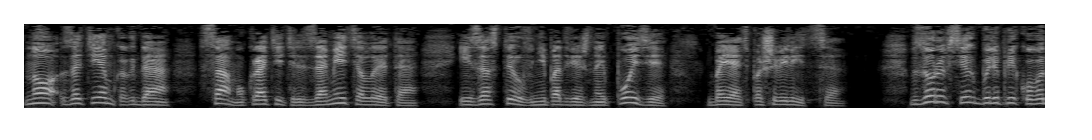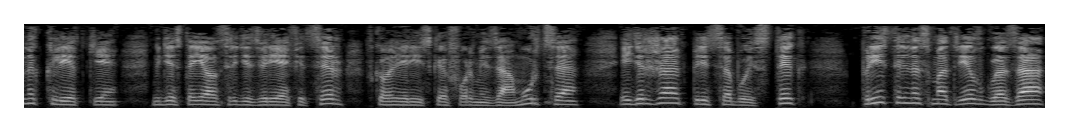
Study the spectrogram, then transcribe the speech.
Но затем, когда сам укротитель заметил это и застыл в неподвижной позе, боясь пошевелиться, взоры всех были прикованы к клетке, где стоял среди зверей офицер в кавалерийской форме заамурца и, держа перед собой стек, пристально смотрел в глаза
